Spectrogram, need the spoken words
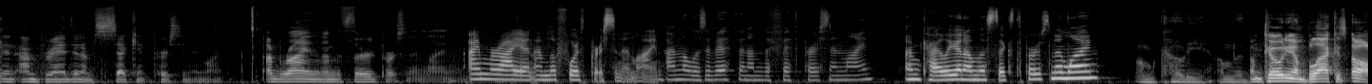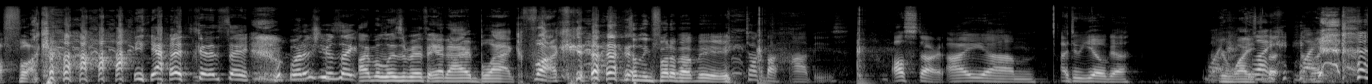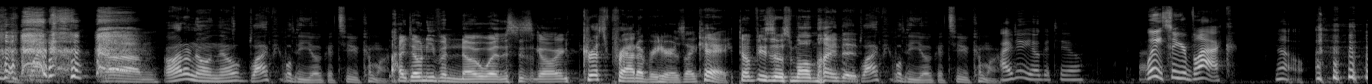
And I'm Brandon. I'm second person in line. I'm Ryan, and I'm the third person in line. I'm Mariah, and I'm the fourth person in line. I'm Elizabeth and I'm the fifth person in line. I'm Kylie and I'm the sixth person in line. I'm Cody. I'm the. I'm Cody. I'm black as. Oh fuck. yeah, I was gonna say, what if she was like, I'm Elizabeth and I'm black? Fuck. Something fun about me. Talk about hobbies. I'll start. I um I do yoga. White. You're white. Like, White. Oh, I don't know. No, black people do yoga too. Come on. I don't even know where this is going. Chris Pratt over here is like, hey, don't be so small minded. Black people do yoga too. Come on. I do yoga too. Wait, so you're black? No.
